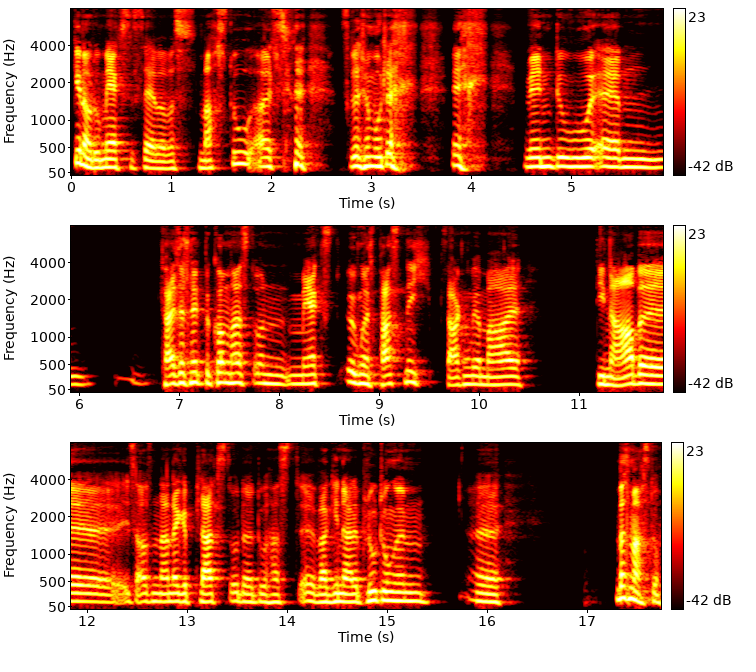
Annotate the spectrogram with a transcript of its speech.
Genau, du merkst es selber. Was machst du als frische Mutter, wenn du ähm, Kaiserschnitt bekommen hast und merkst, irgendwas passt nicht? Sagen wir mal, die Narbe ist auseinandergeplatzt oder du hast äh, vaginale Blutungen. Äh, was machst du?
